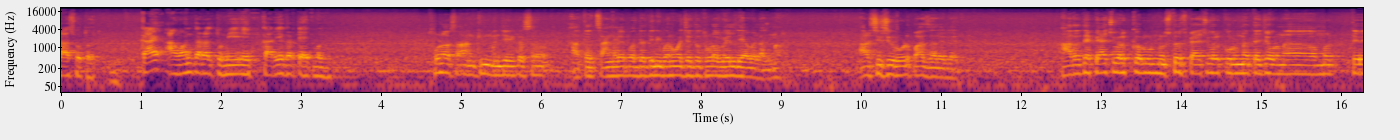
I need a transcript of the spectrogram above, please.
त्रास होतो काय आव्हान कराल तुम्ही? एक कार्यकर्ते आहेत म्हणून. थोडासा आणखीन म्हणजे कसं आता चांगल्या पद्धतीने बनवायचे तर थोडा वेळ द्यावा लागणार. R C C road pass झालेले आहेत. आता ते पॅच वर्क करून नुसतंच पॅच वर्क करून ना त्याच्यावरून मग ते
